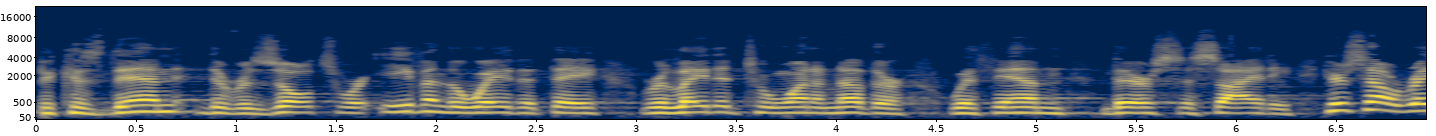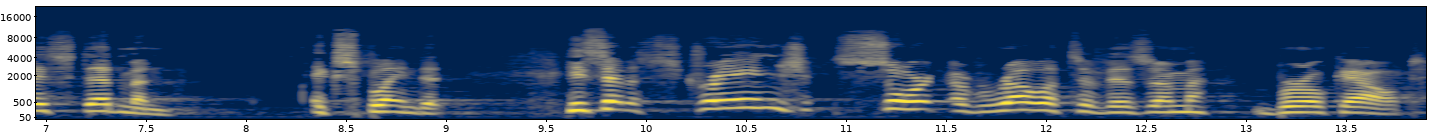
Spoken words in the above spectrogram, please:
Because then the results were even the way that they related to one another within their society. Here's how Ray Stedman explained it. He said a strange sort of relativism broke out,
